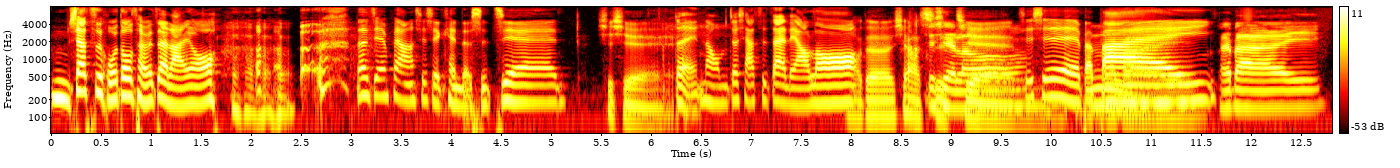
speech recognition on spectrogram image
嗯下次活动才会再来哦。那今天非常谢谢 Ken 的时间，谢谢。对，那我们就下次再聊喽。好的，下次见，谢谢，谢谢，拜拜，拜拜。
